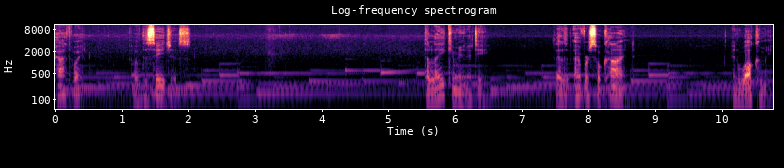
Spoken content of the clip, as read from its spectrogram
Pathway of the sages. The lay community that is ever so kind and welcoming.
